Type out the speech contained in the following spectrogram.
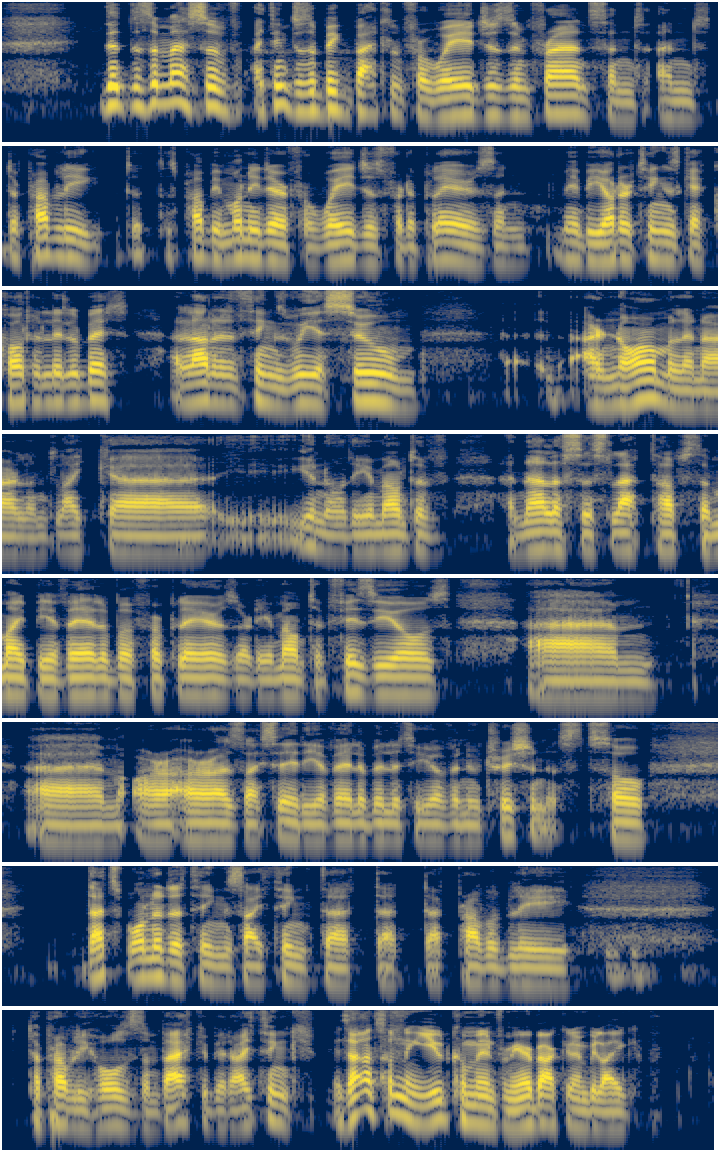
there's a massive. I think there's a big battle for wages in France, and and there probably there's probably money there for wages for the players, and maybe other things get cut a little bit. A lot of the things we assume uh, are normal in Ireland, like uh, you know the amount of analysis laptops that might be available for players, or the amount of physios. Um, um, or, or as I say, the availability of a nutritionist. So that's one of the things I think that that that probably that probably holds them back a bit. I think Is that not something you'd come in from your background and be like,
